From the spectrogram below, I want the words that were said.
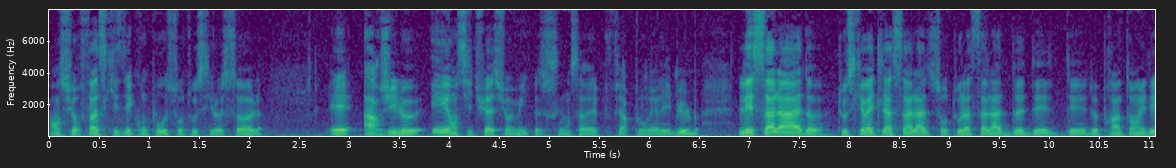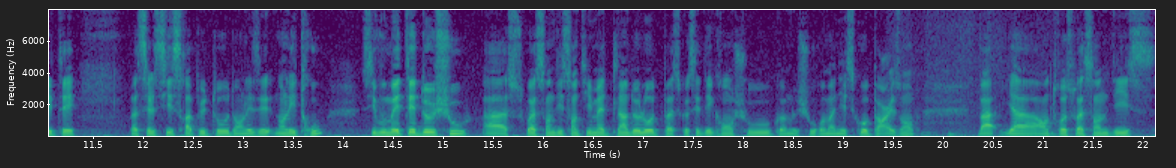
en surface qui se décompose, surtout si le sol est argileux et en situation humide, parce que sinon ça va faire pourrir les bulbes. Les salades, tout ce qui va être la salade, surtout la salade de, printemps et d'été, bah, celle-ci sera plutôt dans les, dans les trous. Si vous mettez deux choux à 70 cm l'un de l'autre parce que c'est des grands choux comme le chou romanesco par exemple, bah il y a entre 70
